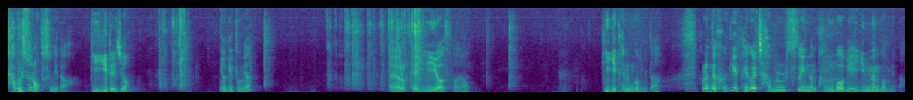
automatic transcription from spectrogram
잡을 수는 없습니다. 비기 되죠? 여기 두면 네, 이렇게 이어서요. 빅이 되는 겁니다. 그런데 흙이 백을 잡을 수 있는 방법이 있는 겁니다.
